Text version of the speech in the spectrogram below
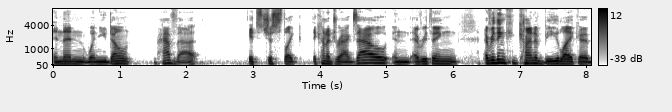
And then when you don't have that it's just like it kind of drags out and everything everything can kind of be like a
